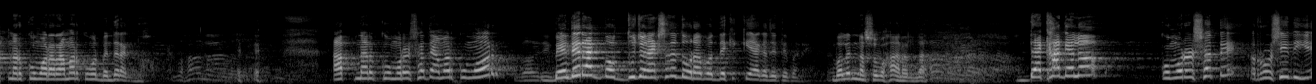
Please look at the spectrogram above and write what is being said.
আপনার কোমর আর আমার কোমর বেঁধে রাখব। আপনার কোমরের সাথে আমার কোমর বেঁধে রাখব দুজন একসাথে দৌড়াবো দেখি কে আগে যেতে পারে। বলেন না সুবহানাল্লাহ। দেখা গেল কোমরের সাথে রশি দিয়ে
